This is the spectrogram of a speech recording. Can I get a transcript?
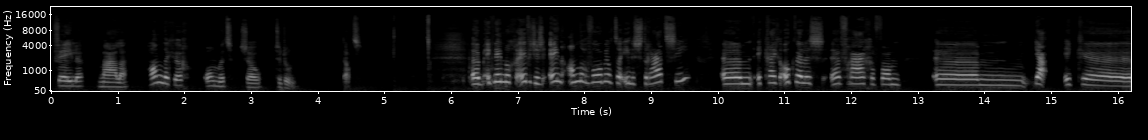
vele malen handiger om het zo te doen. Dat. Um, ik neem nog eventjes één ander voorbeeld ter illustratie. Um, ik krijg ook wel eens vragen van, um, ja, ik, uh,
